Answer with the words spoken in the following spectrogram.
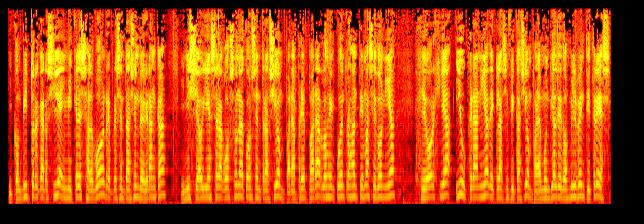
y con Víctor García y Miquel Salvó en representación del Granca, inicia hoy en Zaragoza una concentración para preparar los encuentros ante Macedonia, Georgia y Ucrania de clasificación para el Mundial de 2023.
